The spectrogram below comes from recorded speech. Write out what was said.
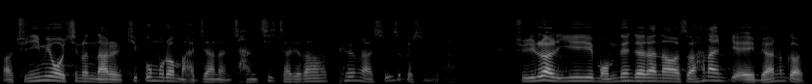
어, 주님이 오시는 날을 기쁨으로 맞이하는 잔치 자리다 표현할 수 있을 것입니다. 주일날 이 몸된 자리에 나와서 하나님께 예배하는 것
